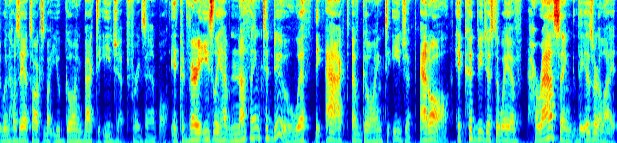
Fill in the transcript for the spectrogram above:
when Hosea talks about you going back to Egypt, for example, it could very easily have nothing to do with the act of going to Egypt at all. It could be just a way of harassing the Israelite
